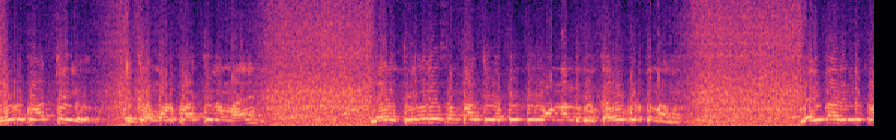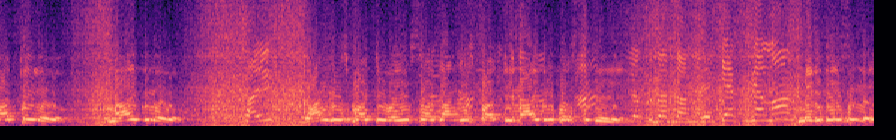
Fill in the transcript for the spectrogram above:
మూడు పార్టీలు ఇక్కడ మూడు పార్టీలు ఉన్నాయి. నేను తెలుగుదేశం పార్టీ అభ్యర్థిగా ఉన్నందుకు గర్వపడుతున్నాను. మిగతా రెండు పార్టీలు నాయకులు. Congress party YSR Congress party నాయకుల పరిస్థితి. మీకు తెలిసిందే.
